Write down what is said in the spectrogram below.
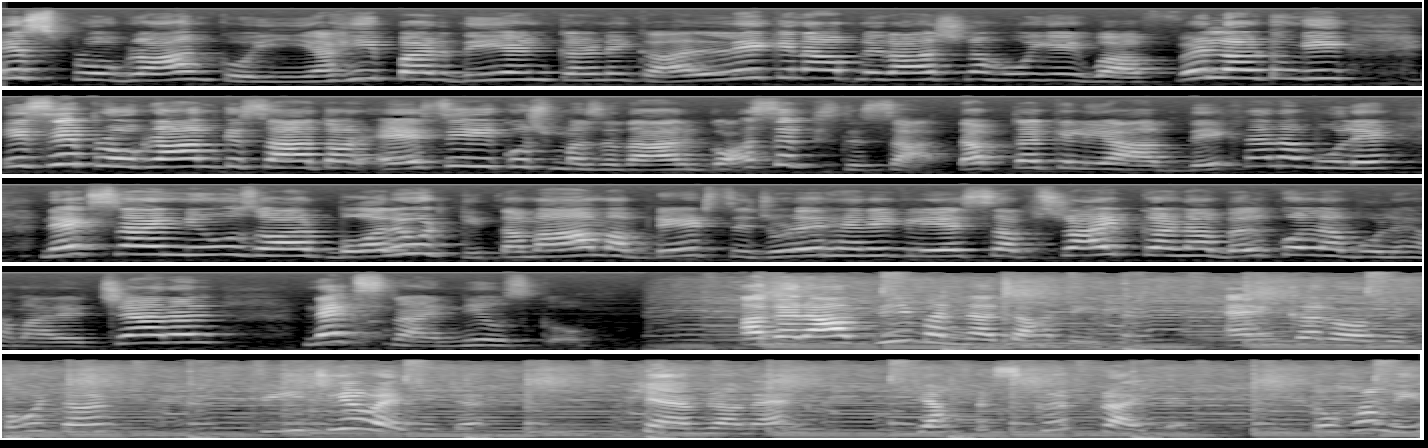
इस प्रोग्राम को यहीं पर दी एंड करने का। लेकिन आप निराश ना हो एक बार फिर लौटूँगी। इसी प्रोग्राम के साथ और ऐसे ही कुछ मज़ेदार गॉसिप्स के साथ। तब तक के लिए आप देखना ना भूले। नेक्स्ट नाइन न्यूज़ और बॉलीवुड की तमाम अपडेट से जुड़े रहने के लिए सब्सक्राइब करना बिल्कुल ना भूले हमारे चैनल नेक्स्ट नाइन न्यूज़ को। अगर आप भी बनना चाहते हैं एंकर और रिपोर्टर पीटीओ एडिटर कैमरामैन या फिर स्क्रिप्ट राइटर तो हमें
